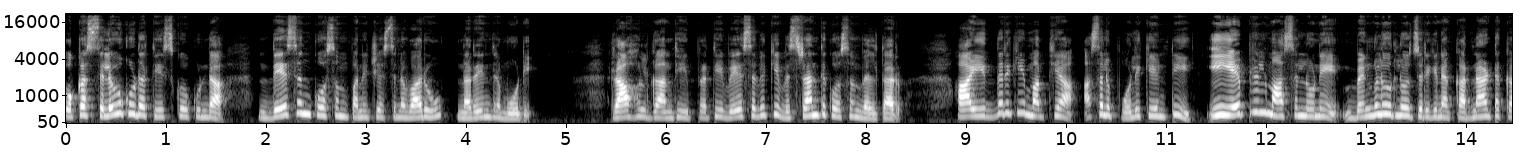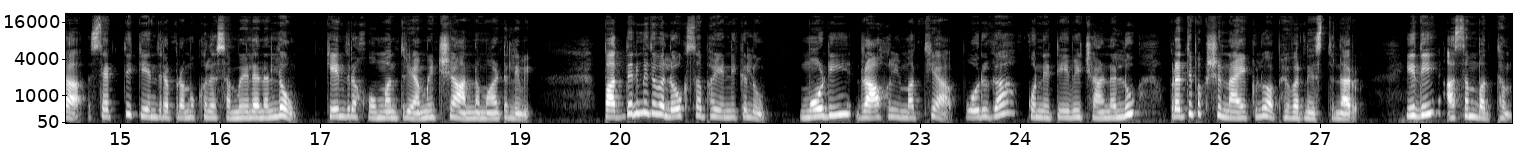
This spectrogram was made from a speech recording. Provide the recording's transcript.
ఒక సెలవు కూడా తీసుకోకుండా దేశం కోసం పనిచేసిన వారు నరేంద్ర మోడీ. రాహుల్ గాంధీ ప్రతి వేసవికి విశ్రాంతి కోసం వెళ్తారు. ఆ ఇద్దరికీ మధ్య అసలు పోలికేంటి? ఈ ఏప్రిల్ మాసంలోనే బెంగళూరులో జరిగిన కర్ణాటక శక్తి కేంద్ర ప్రముఖుల సమ్మేళనంలో కేంద్ర హోంమంత్రి అమిత్ షా అన్న మాటలివి. పద్దెనిమిదవ లోక్సభ ఎన్నికలు మోడీ రాహుల్ మధ్య పోరుగా కొన్ని టీవీ ఛానళ్ళు ప్రతిపక్ష నాయకులు అభివర్ణిస్తున్నారు. ఇది అసంబద్ధం.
